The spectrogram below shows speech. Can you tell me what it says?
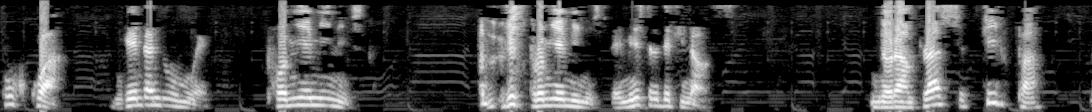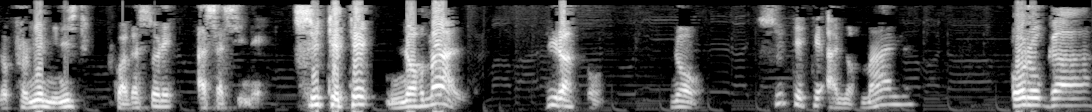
Pourquoi Ngendandumwe, Premier ministre, vice-premier ministre et ministre des Finances, ne remplace-t-il pas le Premier ministre Kwagasore assassiné? C'eût été normal, dira-t-on. Non, c'eût été anormal au regard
